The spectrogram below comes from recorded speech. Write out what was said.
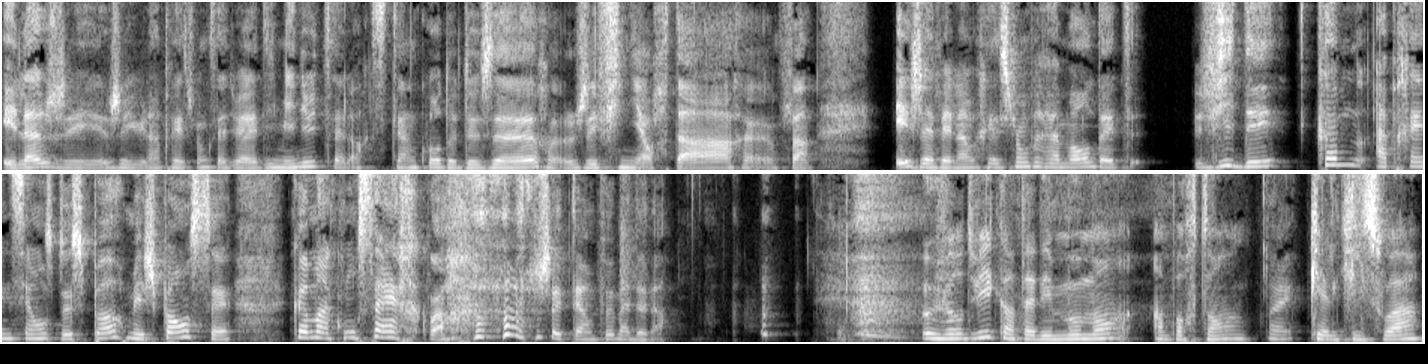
Et là, j'ai, j'ai eu l'impression que ça durait dix minutes, alors que c'était un cours de deux heures. J'ai fini en retard. enfin, et j'avais l'impression vraiment d'être vidée comme après une séance de sport, mais je pense comme un concert, quoi. J'étais un peu Madonna. Aujourd'hui, quand tu as des moments importants, quels qu'ils soient,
